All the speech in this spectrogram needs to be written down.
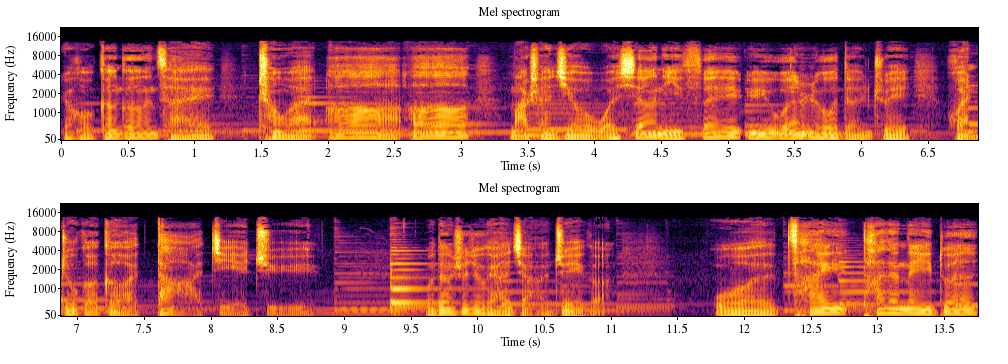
然后刚刚才唱完啊啊，马上就我向你飞，雨温柔的追，《还珠格格》大结局。我当时就给他讲了这个，我猜他在那一端，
